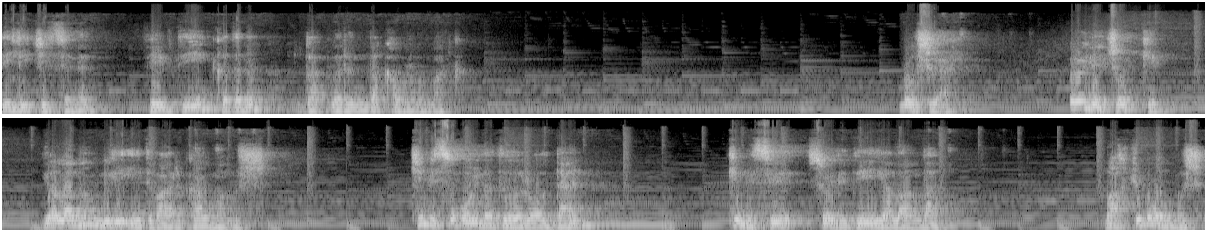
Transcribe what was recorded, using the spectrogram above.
Delicesine sevdiğin kadının dudaklarında kavrulmak. Boş ver. Öyle çok ki yalanın bile itibarı kalmamış. Kimisi oynadığı rolden, kimisi söylediği yalandan. Mahkum olmuş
